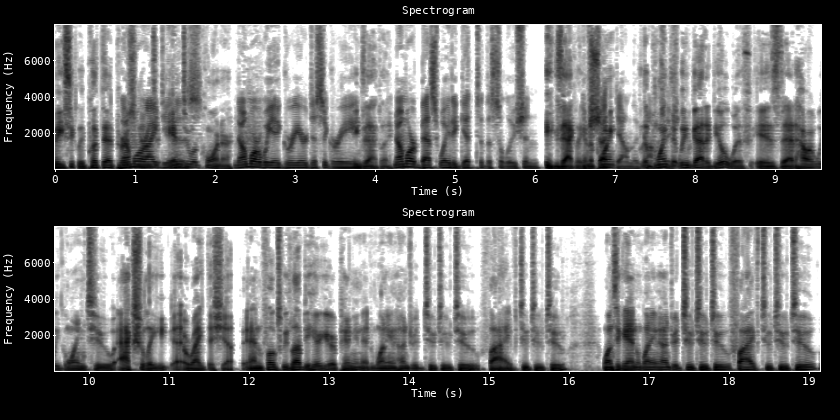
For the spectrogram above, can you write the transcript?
basically put that No person more into, into a corner. No more we agree or disagree. Exactly. No more best way to get to the solution. Exactly. And the shut point, down the the point that we've got to deal with is that how are we going to actually uh, right the ship? And folks, we'd love to hear your opinion at 1-800-222-5222. Once again, 1-800-222-5222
